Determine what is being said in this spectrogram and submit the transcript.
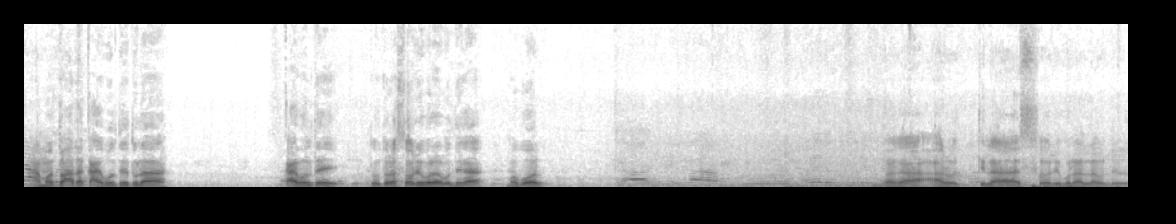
हा, मग तो आता काय बोलतोय तुला? काय बोलतोय? तो तुला सॉरी बोलायला बोलते का? मग बोल. बघा आरोतीला सॉरी बोलायला लावलं.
